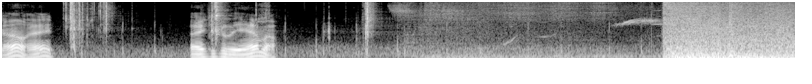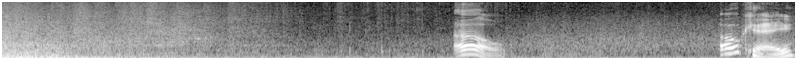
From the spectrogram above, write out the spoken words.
Oh, hey. Thank you for the ammo. Oh. Okay,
